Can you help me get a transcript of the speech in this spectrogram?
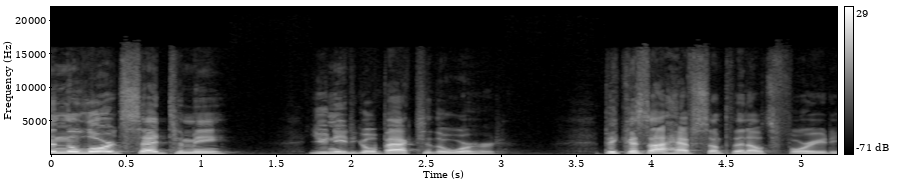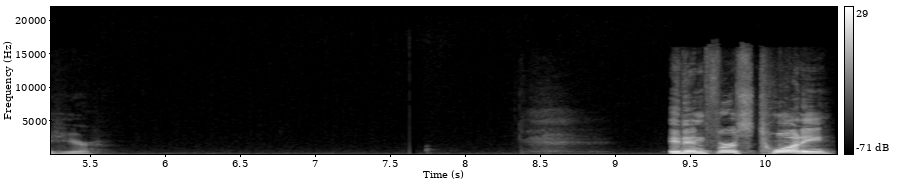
then the Lord said to me, You need to go back to the Word because I have something else for you to hear. And in verse 20,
